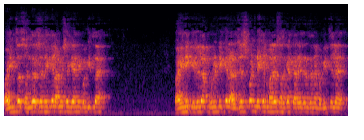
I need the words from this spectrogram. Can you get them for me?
बाईंचा संघर्ष देखील आम्ही सगळ्यांनी बघितलाय. बाईंनी केलेल्या पॉलिटिकल ऍडजस्टमेंट देखील माझ्यासारख्या कार्यकर्त्यांनी बघितलेल्या आहेत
